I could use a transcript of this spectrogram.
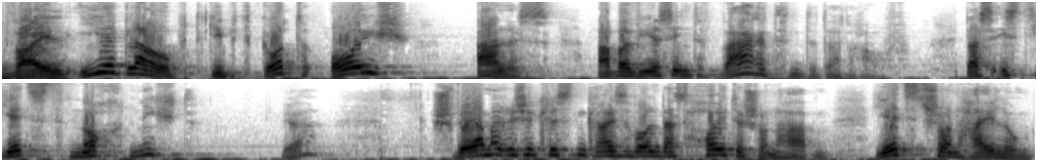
Weil ihr glaubt, gibt Gott euch alles. Aber wir sind Wartende darauf. Das ist jetzt noch nicht. Ja? Schwärmerische Christenkreise wollen das heute schon haben. Jetzt schon Heilung.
